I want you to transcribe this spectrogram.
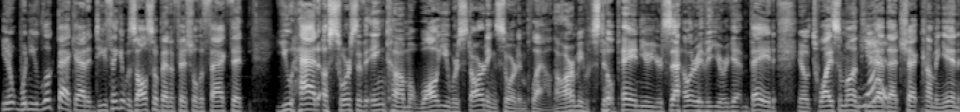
You know, when you look back at it, do you think it was also beneficial the fact that you had a source of income while you were starting Sword and Plough? The Army was still paying you your salary that you were getting paid, you know, twice a month. You had that check coming in.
